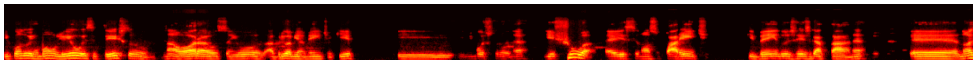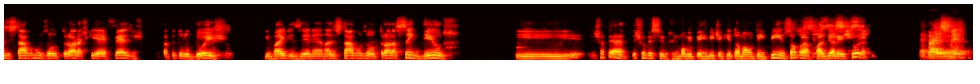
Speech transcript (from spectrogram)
E quando o irmão leu esse texto, na hora o Senhor abriu a minha mente aqui e, e me mostrou, né? Yeshua é esse nosso parente que vem nos resgatar, né? É, nós estávamos outrora, acho que é Efésios, capítulo 2, que vai dizer, né? Nós estávamos outrora sem Deus. E deixa eu até, deixa eu ver se o irmão me permite aqui tomar um tempinho só para fazer a leitura. Sim, sim. É para é, isso mesmo.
